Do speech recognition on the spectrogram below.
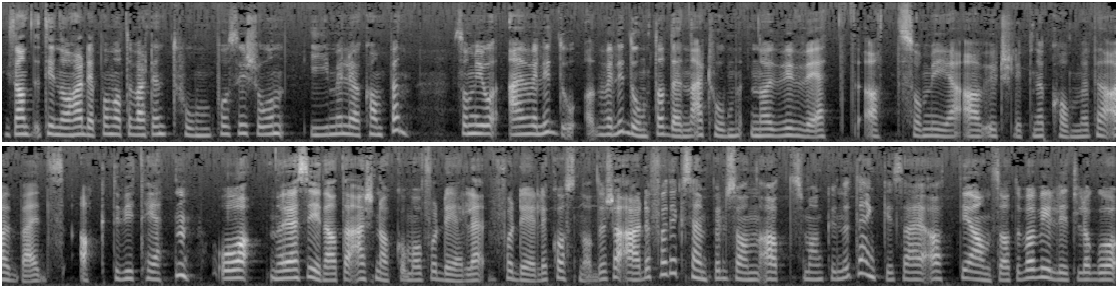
Til nå har det på en måte vært en tom posisjon i miljøkampen. Som jo er veldig, veldig, dumt at den er tom, når vi vet at så mye av utslippene kommer fra arbeidsaktiviteten. Og når jeg sier at det er snakk om å fordele, fordele kostnader, så er det f.eks. sånn at man kunne tenke seg at de ansatte var villige til å gå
